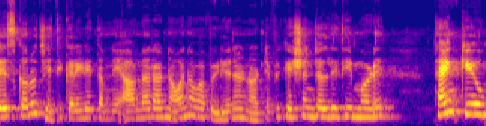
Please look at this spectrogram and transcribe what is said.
પ્રેસ કરો, જેથી કરીને તમને આવનારા નવા નવા વિડીયોના નોટિફિકેશન જલ્દીથી મળે. Thank you.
